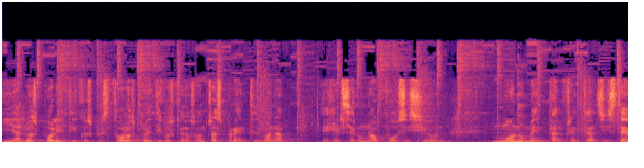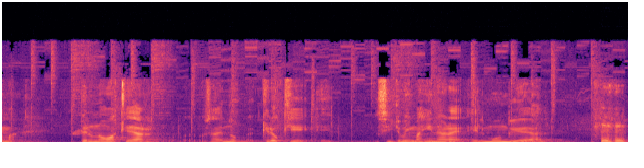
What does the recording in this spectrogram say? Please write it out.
y a los políticos, pues todos los políticos que no son transparentes van a ejercer una oposición monumental frente al sistema. Pero no va a quedar, o sea, no, creo que eh, si yo me imaginara el mundo ideal,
